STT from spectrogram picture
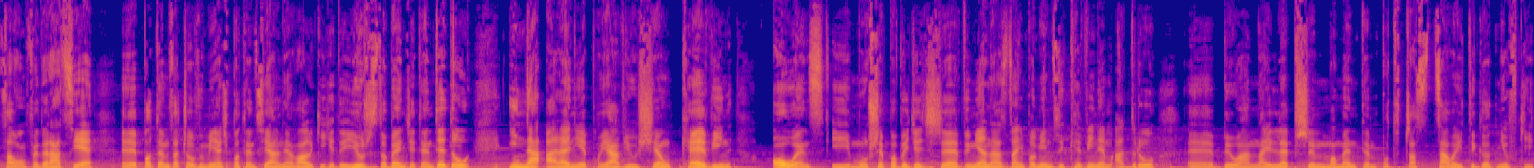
całą federację. E, potem zaczął wymieniać potencjalne walki, kiedy już zdobędzie ten tytuł i na arenie pojawił się Kevin Owens i muszę powiedzieć, że wymiana zdań pomiędzy Kevinem a Drew e, była najlepszym momentem podczas całej tygodniówki.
